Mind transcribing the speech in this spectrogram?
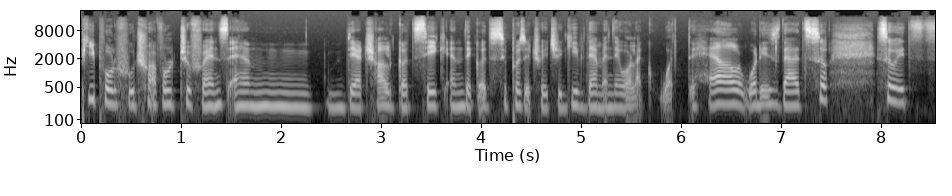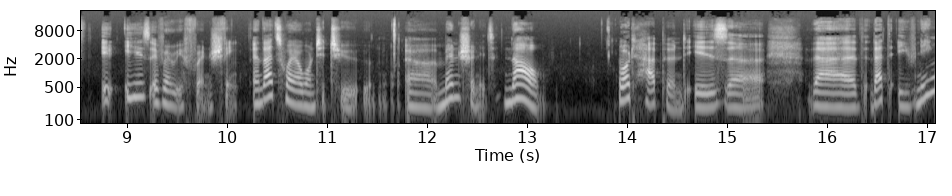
people who traveled to France and their child got sick and they got suppository to give them, and they were like, "What the hell? What is that?" So, so it's it is a very French thing, and that's why I wanted to mention it now what happened is uh, that that evening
